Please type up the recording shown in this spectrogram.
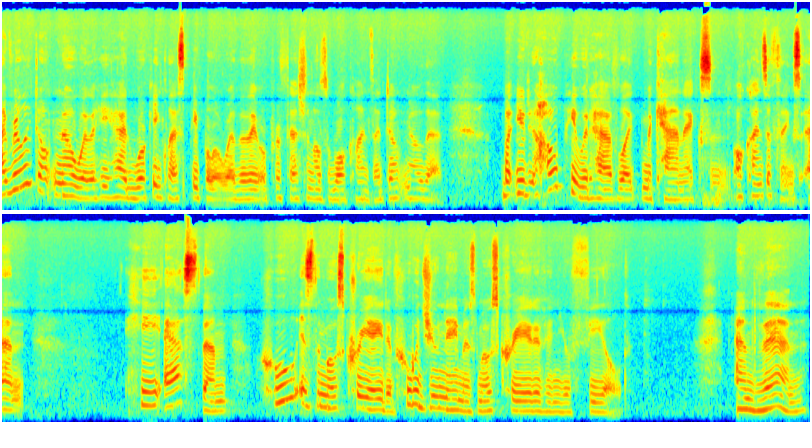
I really don't know whether he had working class people or whether they were professionals of all kinds. I don't know that. But you'd hope he would have like mechanics and all kinds of things. And he asked them, who is the most creative? Who would you name as most creative in your field? And then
